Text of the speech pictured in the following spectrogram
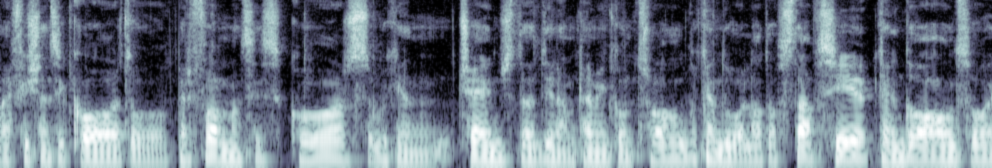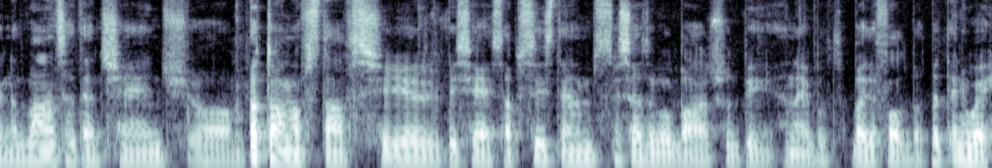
efficiency core, to performances cores. We can change the DRAM timing control. We can do a lot of stuffs here. You can go also in advanced and change um, a ton of stuffs here. PCI subsystems, resizable bar should be enabled by default. But, but anyway,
